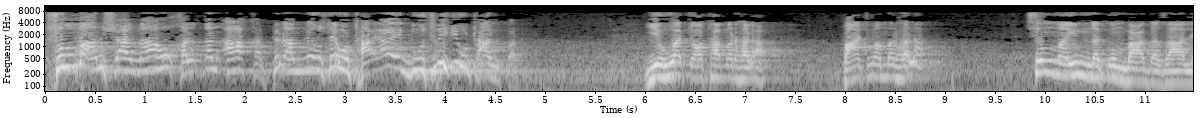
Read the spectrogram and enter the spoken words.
سما انشا نہ ہو خلقن آخر۔ پھر ہم نے اسے اٹھایا ایک دوسری ہی اٹھان پر۔ یہ ہوا چوتھا مرحلہ، پانچواں مرحلہ۔ سم ان نکم باد ازال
